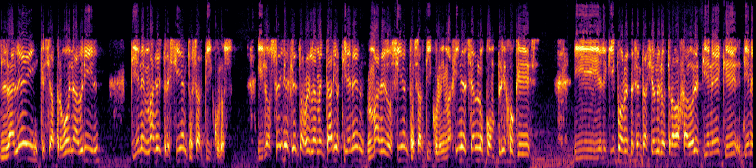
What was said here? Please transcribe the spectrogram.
La ley que se aprobó en abril tiene más de 300 artículos y los seis decretos reglamentarios tienen más de 200 artículos. Imagínense lo complejo que es representación de los trabajadores tiene que tiene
